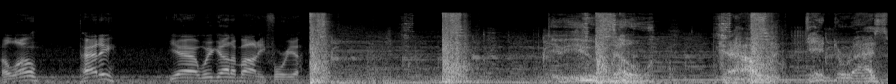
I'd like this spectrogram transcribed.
Hello? Patty? Yeah, we got a body for you. Do you know how to tenderize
